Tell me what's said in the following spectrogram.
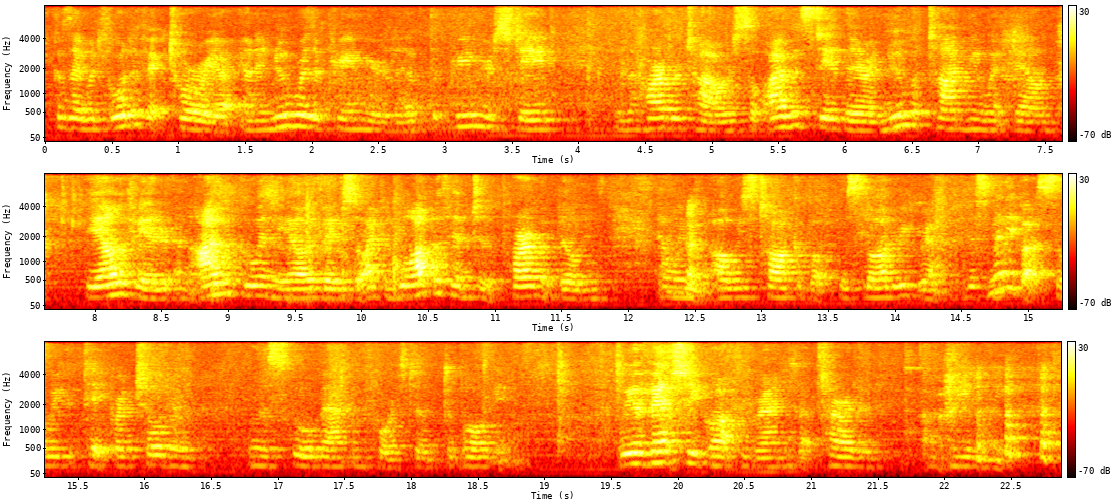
because I would go to Victoria and I knew where the Premier lived. The Premier stayed in the Harbour Tower, so I would stay there. I knew what time he went down the elevator, and I would go in the elevator so I could walk with him to the Parliament buildings, and we would always talk about this lottery grant, this minibus, so we could take our children from the school back and forth to, to ball games. We eventually got the grant, and got tired of, of.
